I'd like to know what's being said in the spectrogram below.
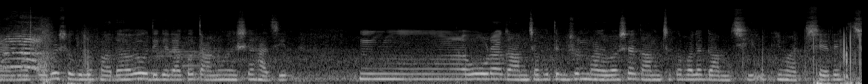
রান্না করবে, সেগুলো খাওয়া দাওয়া হবে। ওদিকে দেখো, তানু এসে হাজির। ওরা গামছা পরতে ভীষণ ভালোবাসে আর গামছাকে বলে গামছি উকি মারছে দেখছ?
